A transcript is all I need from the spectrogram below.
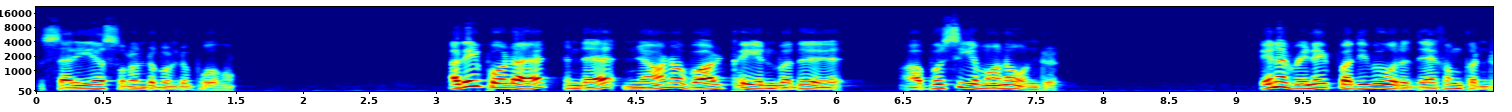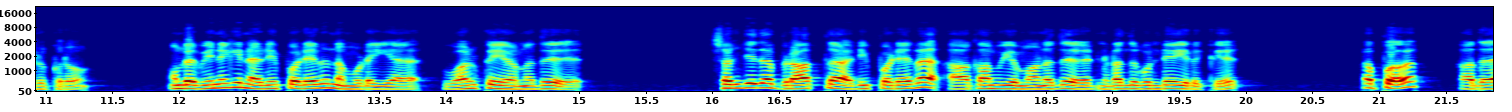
சரியாக சுழண்டு கொண்டு போகும். அதே போல் இந்த ஞான வாழ்க்கை என்பது அவசியமான ஒன்று. ஏன்னா வினைப்பதிவு ஒரு தேகம் கண்டிருக்கிறோம். அந்த வினையின் அடிப்படையில் நம்முடைய வாழ்க்கையானது சஞ்சித பிராப்த அடிப்படையில் ஆகாமியமானது நடந்து கொண்டே இருக்கு. அப்போ அதை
